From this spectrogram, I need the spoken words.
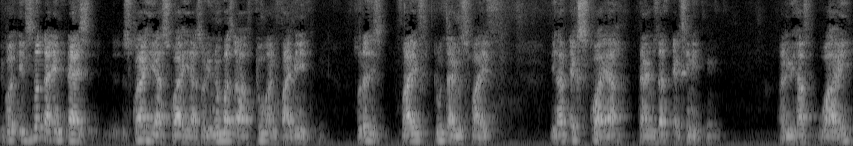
because it's not that in- there's square here, square here, so the numbers are two and five in it. So that is five, two times five. You have x square times that x in it, Mm. and we have y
